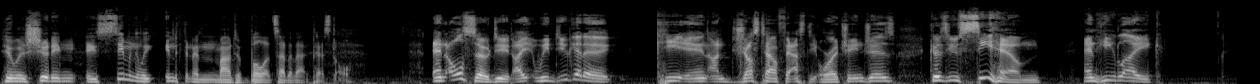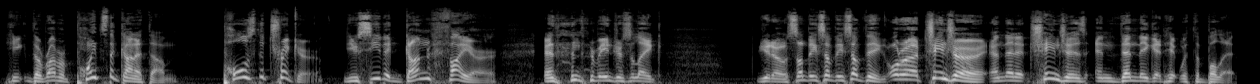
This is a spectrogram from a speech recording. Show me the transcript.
Who is shooting a seemingly infinite amount of bullets out of that pistol. And also, dude, I we do get a key in on just how fast the aura changes because you see him and he like he the robber points the gun at them, pulls the trigger. You see the gun fire, and then the rangers are like, you know, something, something, something, aura changer, and then it changes, and then they get hit with the bullet.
